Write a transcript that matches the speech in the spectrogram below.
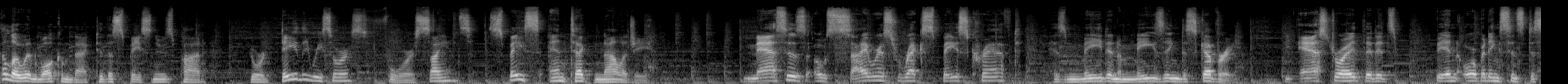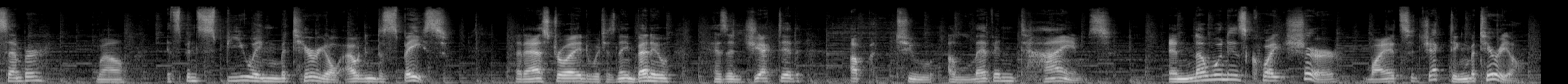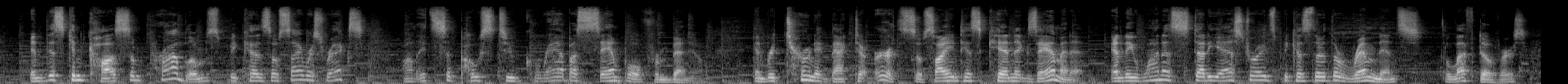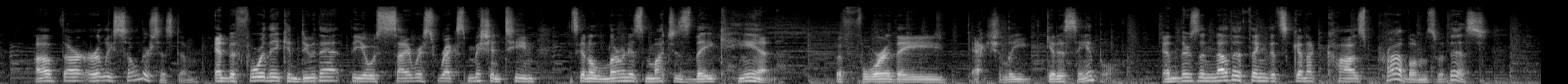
Hello and welcome back to the Space News Pod, your daily resource for science, space, and technology. NASA's OSIRIS REx spacecraft has made an amazing discovery. The asteroid that it's been orbiting since December, well, it's been spewing material out into space. That asteroid, which is named Bennu, has ejected up to 11 times. And no one is quite sure why it's ejecting material. And this can cause some problems because OSIRIS REx, well, it's supposed to grab a sample from Bennu and return it back to Earth so scientists can examine it. And they want to study asteroids because they're the remnants, the leftovers, of our early solar system. And before they can do that, the OSIRIS REx mission team is going to learn as much as they can before they actually get a sample. And there's another thing that's to cause problems with this.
